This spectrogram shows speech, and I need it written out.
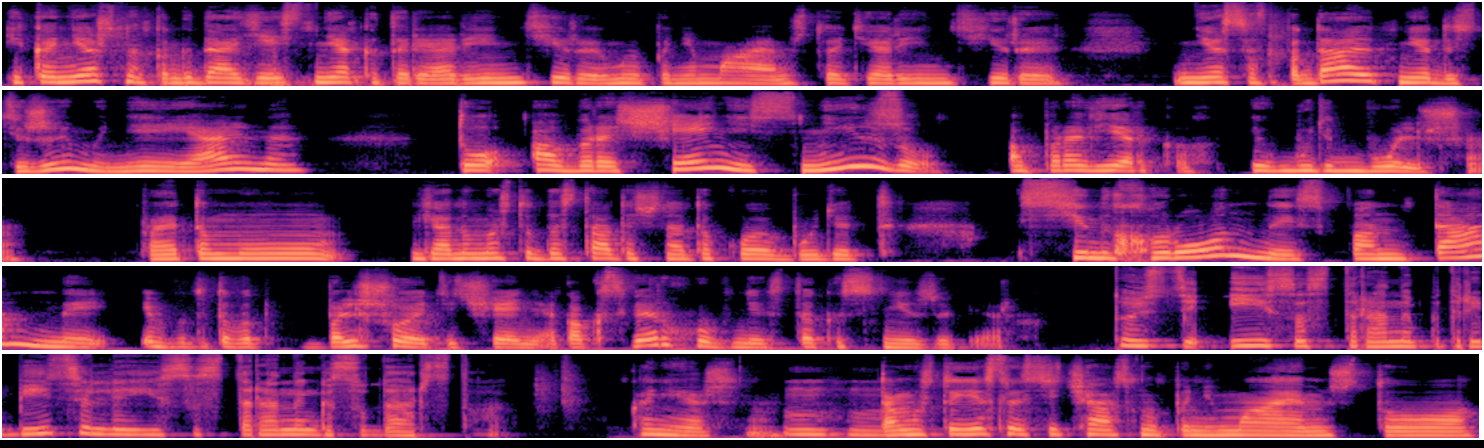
И, конечно, когда есть некоторые ориентиры, мы понимаем, что эти ориентиры не совпадают, недостижимы, нереальны, то обращений снизу о проверках их будет больше. Поэтому я думаю, что достаточно такое будет синхронный, спонтанный и вот это вот большое течение, как сверху вниз, так и снизу вверх. То есть и со стороны потребителей, и со стороны государства. Конечно. Угу. Потому что если сейчас мы понимаем, что,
